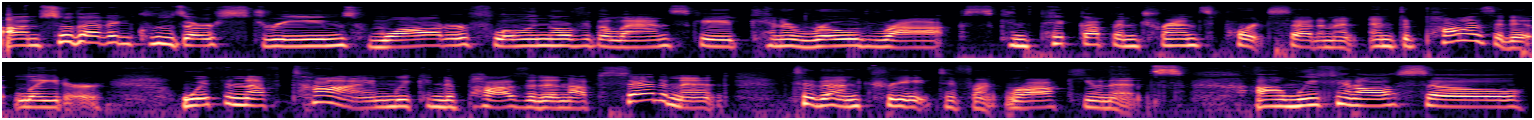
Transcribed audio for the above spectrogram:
Um, so that includes our streams, water flowing over the landscape, can erode rocks, can pick up and transport sediment and deposit it later. With enough time, we can deposit enough sediment to then create different rock units. Um, we can also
